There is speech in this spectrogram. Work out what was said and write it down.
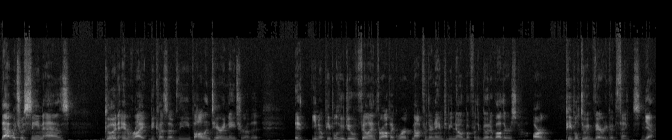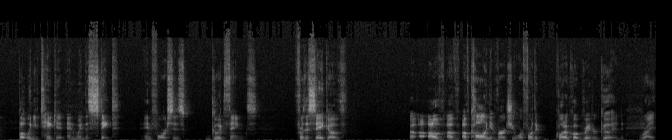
that which was seen as good and right because of the voluntary nature of it it you know people who do philanthropic work not for their name to be known but for the good of others are people doing very good things yeah. but when you take it and when the state enforces good things for the sake of uh, of of of calling it virtue or for the quote unquote greater good Right.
